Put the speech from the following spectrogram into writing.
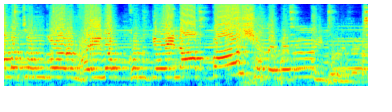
রামচন্দ্র ভাই লক্ষণকে ওই না পাশ হতে ভর্তি করে দেয়।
